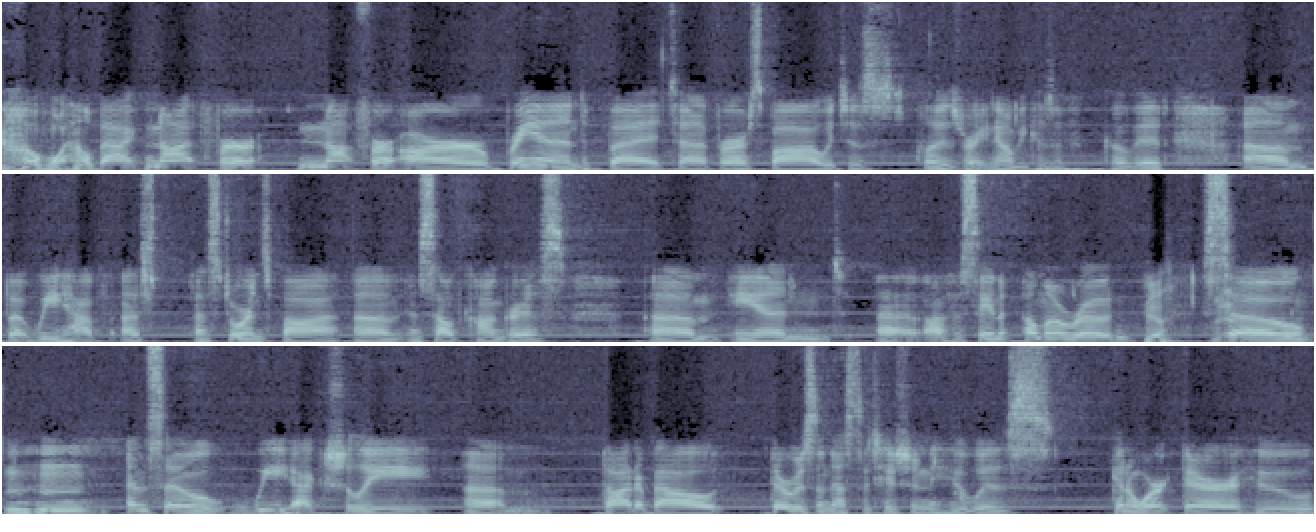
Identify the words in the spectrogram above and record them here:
a while back, not for not for our brand, but uh, for our spa, which is closed right now because of COVID. Um, but we have a store and spa um, in South Congress. Um, and uh, off of St. Elmo Road. Yeah. So, hmm and so we actually um, thought about there was an esthetician who was going to work there who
